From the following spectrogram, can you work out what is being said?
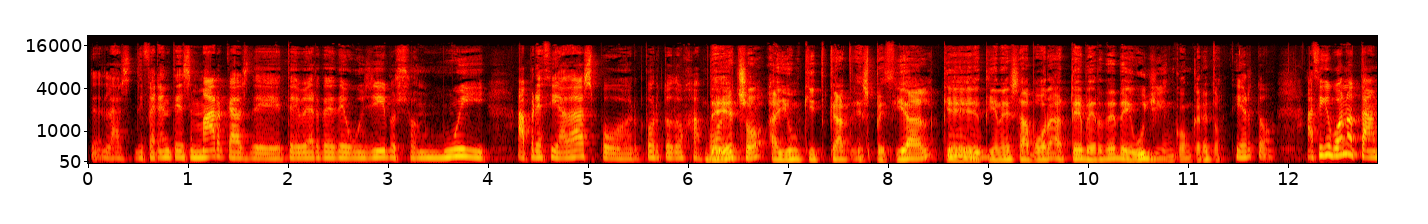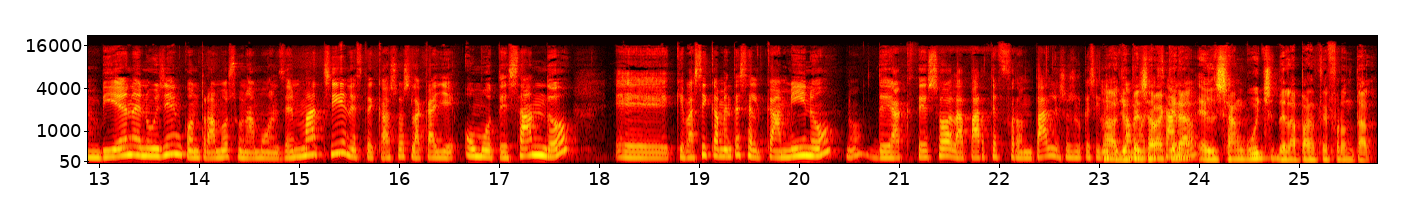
las diferentes marcas de té verde de Uji pues, son muy apreciadas por, por todo Japón. De hecho, hay un Kit Kat especial Mm. que tiene sabor a té verde de Uji en concreto. Cierto. Así que bueno, también en Uji encontramos una Monzen Machi, en este caso es la calle Omotesando, eh, que básicamente es el camino ¿no? de acceso a la parte frontal, eso es lo que significa Ah, yo pensaba que era el sándwich de la parte frontal.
